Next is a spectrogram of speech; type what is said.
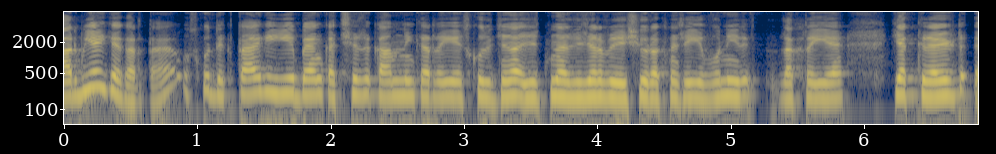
आरबीआई क्या करता है? उसको दिखता है कि ये बैंक अच्छे से काम नहीं कर रही है, इसको जितना जितना रिज़र्व रेशियो रखना चाहिए, वो नहीं रख रही है, या क्रेडिट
